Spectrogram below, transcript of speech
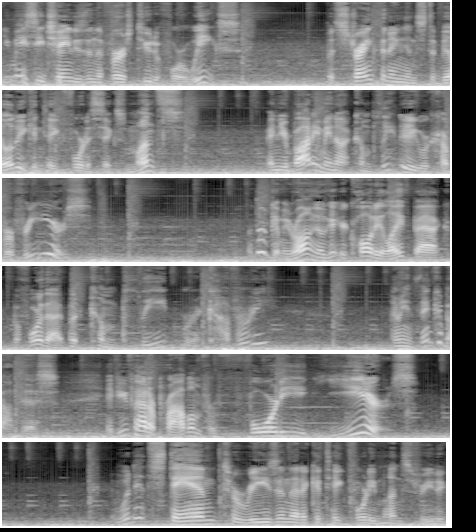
you may see changes in the first two to four weeks, but strengthening and stability can take four to six months, and your body may not completely recover for years. Don't get me wrong, you'll get your quality of life back before that, but complete recovery? I mean, think about this. If you've had a problem for 40 years, wouldn't it stand to reason that it could take 40 months for you to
